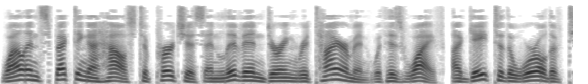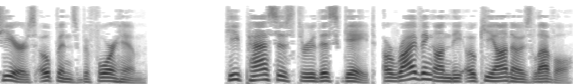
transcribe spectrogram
While inspecting a house to purchase and live in during retirement with his wife, a gate to the world of tiers opens before him. He passes through this gate, arriving on the Okeanos level.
